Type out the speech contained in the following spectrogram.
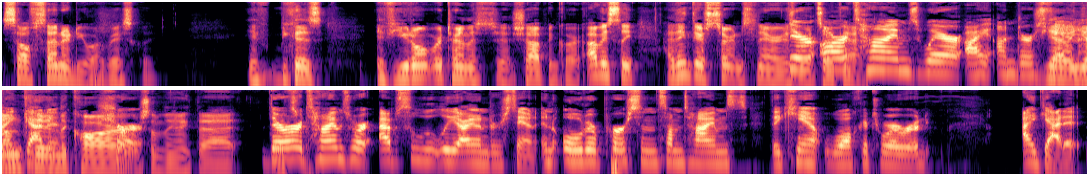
self-centered you are basically. If because if you don't return the sh- shopping cart, obviously, I think there's certain scenarios where There it's are okay. times where I if you understand. have a young I get kid it. in the car Sure. or something like that. There are that's- times where absolutely I understand. An older person sometimes they can't walk a toy road. I get it.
